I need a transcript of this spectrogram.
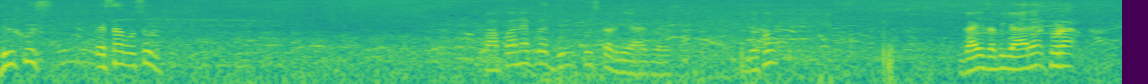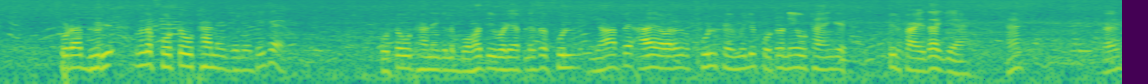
दिल खुश पैसा वसूल। पापा ने पूरा दिल खुश कर दिया आज गाइस देखो। गाइस अभी जा रहे हैं थोड़ा थोड़ा वीडियो मतलब फ़ोटो उठाने के लिए, ठीक है? फ़ोटो उठाने के लिए, बहुत ही बढ़िया प्लेस है। फुल यहाँ पे आए और अगर फुल फैमिली फ़ोटो नहीं उठाएँगे, फिर फ़ायदा क्या है? हैं? गाइस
